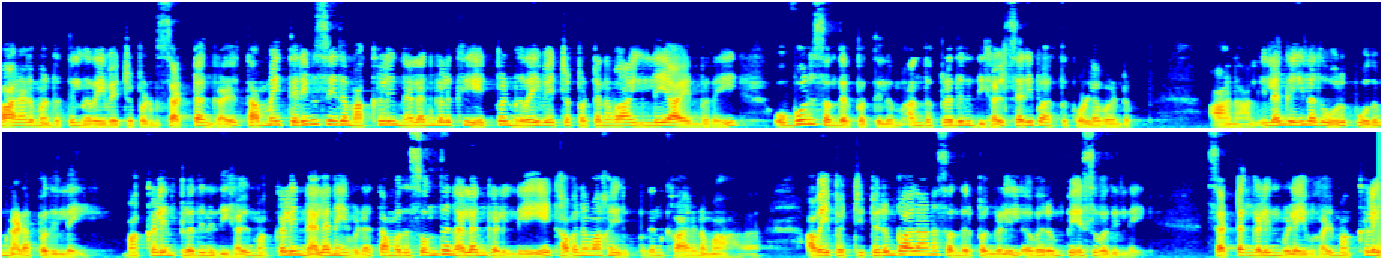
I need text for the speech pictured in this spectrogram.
பாராளுமன்றத்தில் நிறைவேற்றப்படும் சட்டங்கள் தம்மை தெரிவு செய்த மக்களின் நலன்களுக்கு ஏற்ப நிறைவேற்றப்பட்டனவா இல்லையா என்பதை ஒவ்வொரு சந்தர்ப்பத்திலும் அந்த பிரதிநிதிகள் சரிபார்த்து கொள்ள வேண்டும். ஆனால் இலங்கையில் அது ஒருபோதும் நடப்பதில்லை. மக்களின் பிரதிநிதிகள் மக்களின் நலனை விட தமது சொந்த நலன்களிலேயே கவனமாக இருப்பதன் காரணமாக அவை பற்றி பெரும்பாலான சந்தர்ப்பங்களில் எவரும் பேசுவதில்லை. சட்டங்களின் விளைவுகள் மக்களை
